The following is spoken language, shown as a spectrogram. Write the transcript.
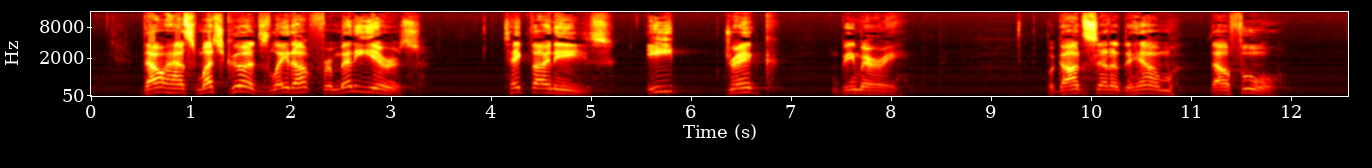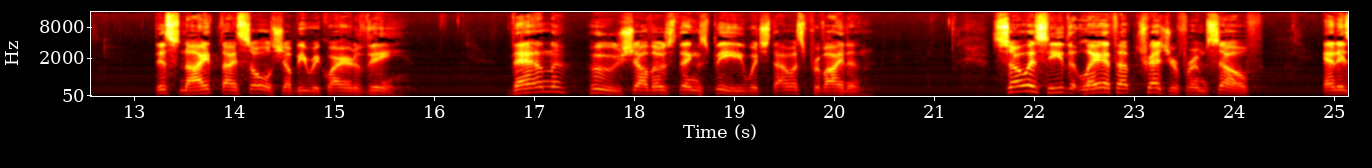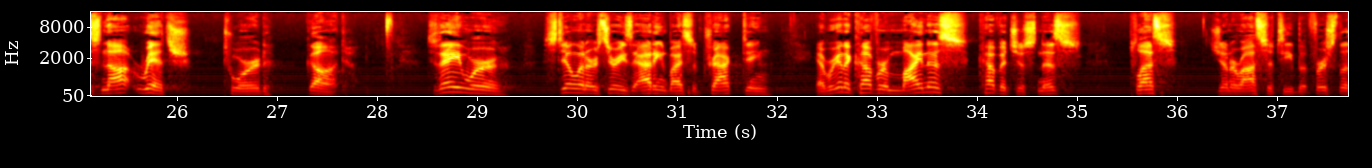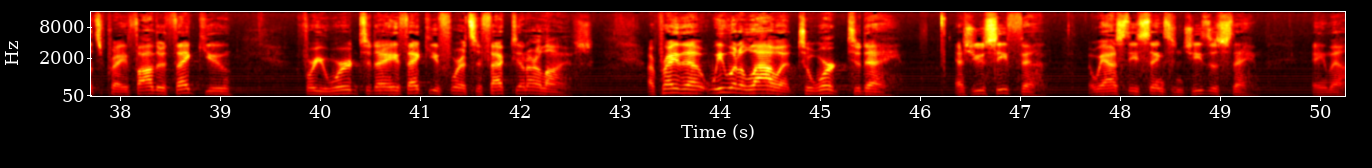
thou hast much goods laid up for many years. Take thine ease, eat, drink, and be merry. But God said unto him, Thou fool, this night thy soul shall be required of thee. Then whose shall those things be which thou hast provided? So is he that layeth up treasure for himself and is not rich toward God. Today we're still in our series Adding by Subtracting, and we're going to cover minus covetousness plus generosity. But first, let's pray. Father, thank you for your word today. Thank you for its effect in our lives. I pray that we would allow it to work today as you see fit. And we ask these things in Jesus' name. Amen.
